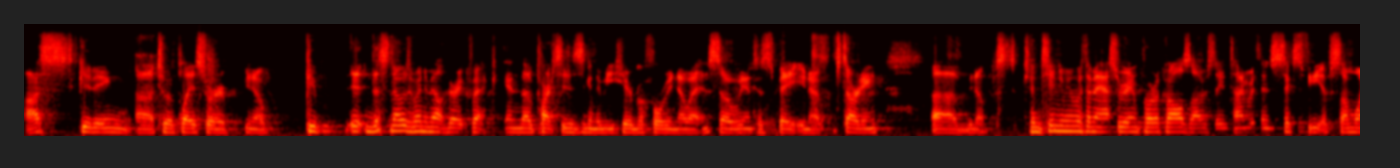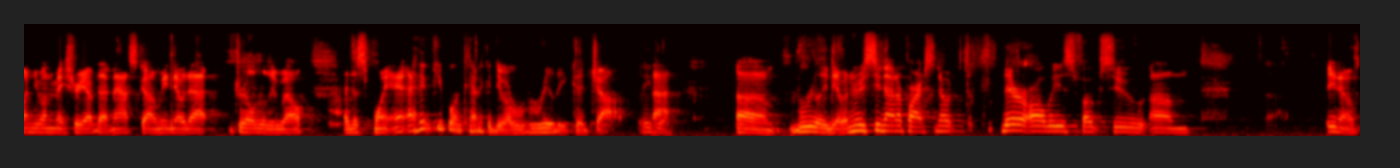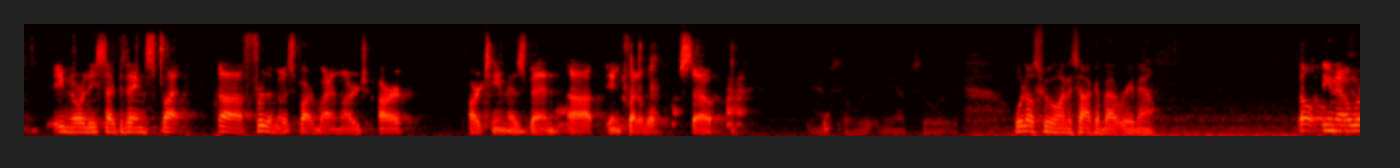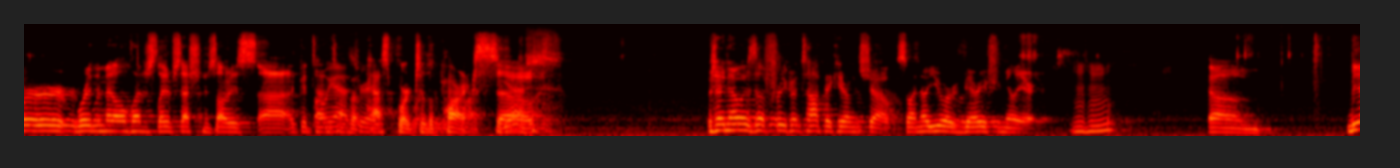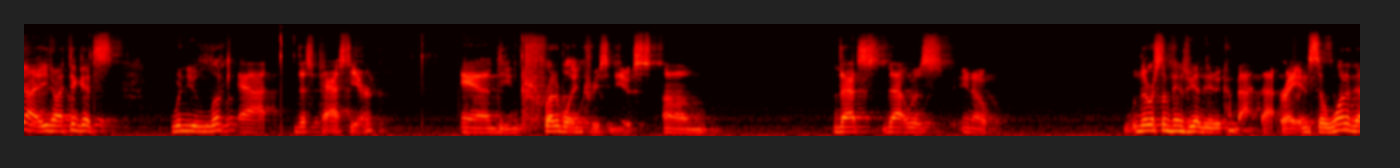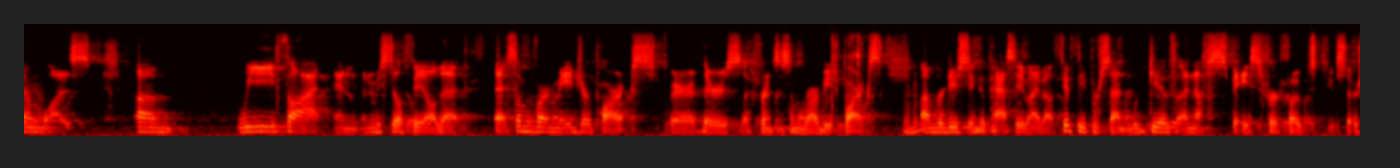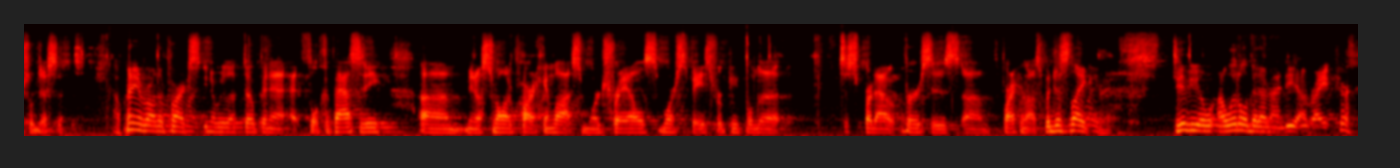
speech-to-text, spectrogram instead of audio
us getting uh, to a place where you know. People, it, the snow is going to melt very quick, and the park season is going to be here before we know it. And so we anticipate, you know, starting uh, you know, continuing with the mask wearing protocols, obviously, in time within six feet of someone, you want to make sure you have that mask on. We know that drill really well at this point. And I think people in Connecticut do a really good job. They do. Um, really do. And we've seen that in parks. You know, there are always folks who, um, you know, ignore these type of things. But uh, for the most part, by and large, our our team has been uh, incredible. So, absolutely, absolutely. What else we want to talk about right now? Well, you know, we're we're in the middle of legislative session. It's always uh, a good time oh, yeah, to talk about passport to the parks. So, yes. which I know is a frequent topic here on the show. So I know you are very familiar. Mm-hmm. Um, yeah, you know, I think it's when you look at this past year and the incredible increase in use. Um, that's that was you know there were some things we had to do to combat that, right? And so one of them was um, we thought, and, and we still feel, that at some of our major parks, where there's, like, for instance, some of our beach parks, mm-hmm. um, reducing capacity by about 50% would give enough space for folks to social distance. Okay. Many of our other parks, you know, we left open at, at full capacity, um, you know, smaller parking lots, more trails, more space for people to to spread out versus um, parking lots. But just like to give you a, a little bit of an idea, right? Sure.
